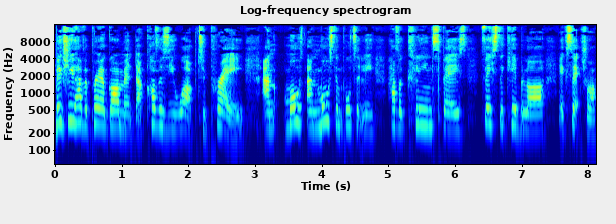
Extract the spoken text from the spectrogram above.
Make sure you have a prayer garment that covers you up to pray. And most and most importantly, have a clean space, face the Qibla, etc.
